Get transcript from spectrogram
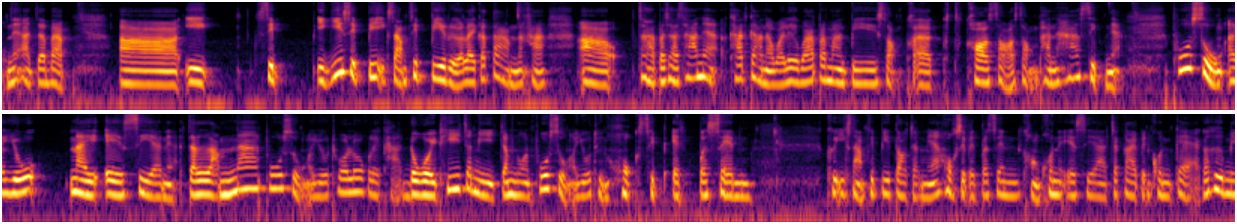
ปเนี่ยอาจจะแบบออีก 10 อีก 20 ปี อีก 30 ปีหรืออะไรก็ตามนะคะสหประชาชาติเนี่ยคาดการเอาไว้เลยว่าประมาณปี2คศ 2050 เนี่ยผู้สูงอายุ ในเอเชียเนี่ยจะล้ำหน้าผู้สูงอายุทั่วโลกเลยค่ะ โดยที่จะมีจำนวนผู้สูงอายุถึง 61%คืออีก 30 ปีต่อจากนี้ 61%ของคนในเอเชียจะกลายเป็นคนแก่ก็คือมี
